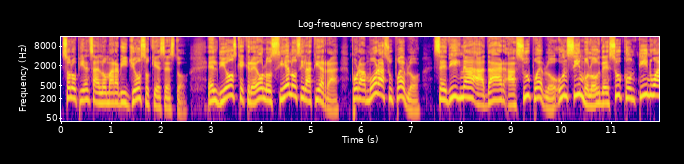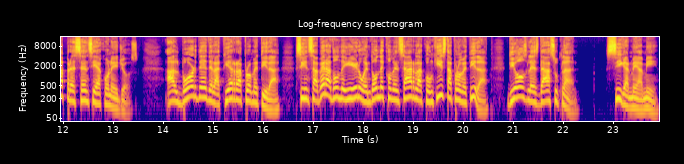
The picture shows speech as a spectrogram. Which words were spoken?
Solo piensa en lo maravilloso que es esto. El Dios que creó los cielos y la tierra, por amor a su pueblo, se digna a dar a su pueblo un símbolo de su continua presencia con ellos al borde de la tierra prometida, sin saber a dónde ir o en dónde comenzar la conquista prometida, Dios les da su plan. Síganme a mí.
